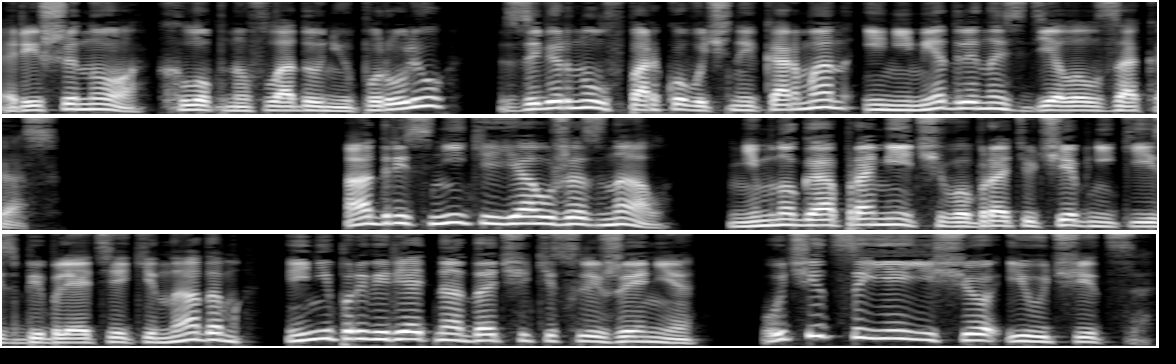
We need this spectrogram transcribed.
Решено, хлопнув ладонью по рулю, завернул в парковочный карман и немедленно сделал заказ. Адрес Ники я уже знал, немного опрометчиво брать учебники из библиотеки на дом и не проверять на датчике слежения, Учиться ей еще и учиться.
